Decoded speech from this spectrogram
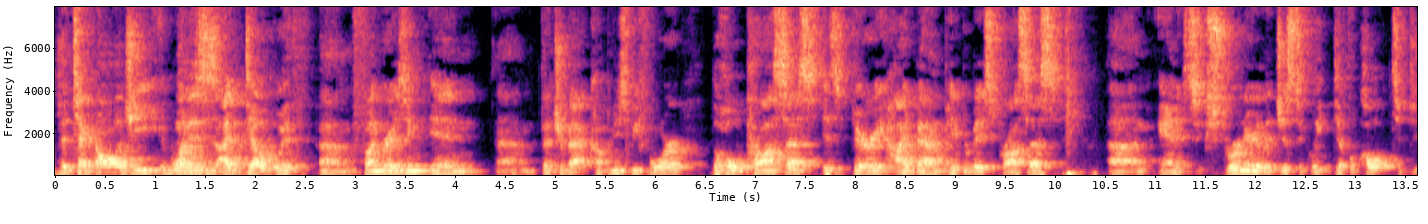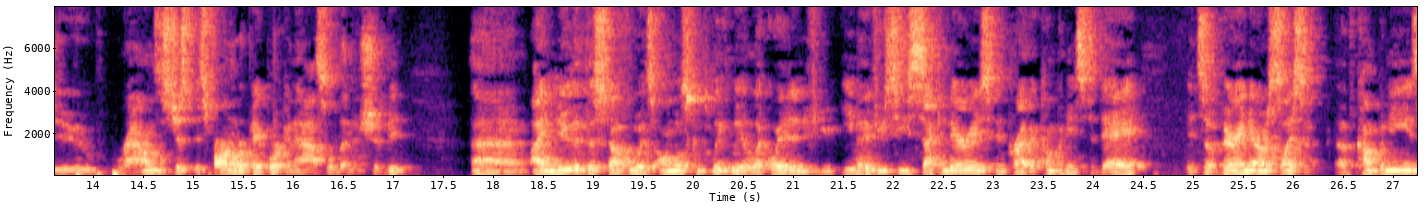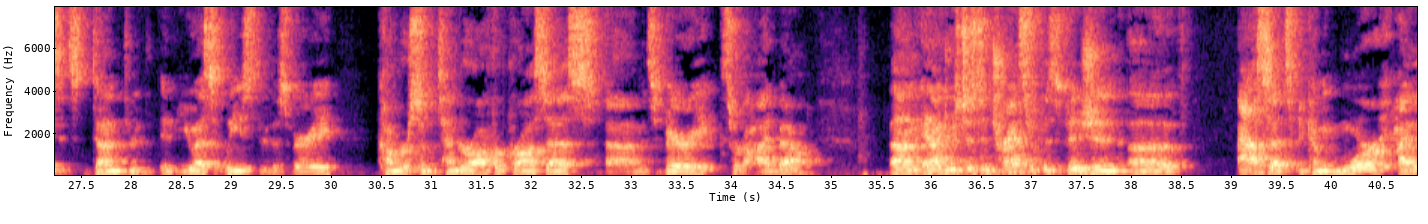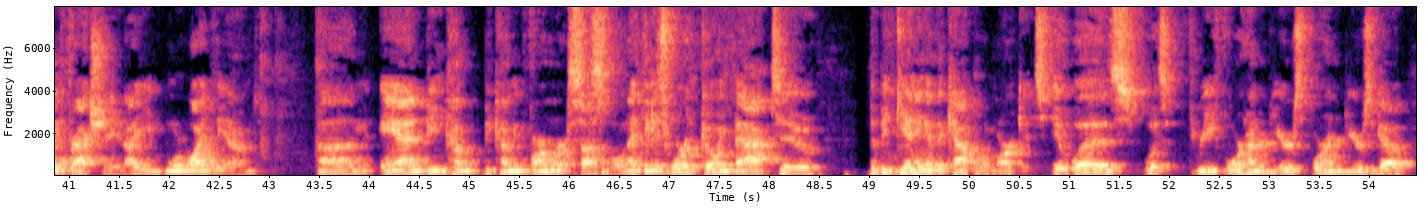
the technology one is, is I've dealt with um, fundraising in um, venture backed companies before the whole process is very hidebound paper based process. Um, and it's extraordinarily logistically difficult to do rounds. It's just, it's far more paperwork and hassle than it should be. Um, I knew that this stuff was almost completely illiquid. And if you, even if you see secondaries in private companies today, it's a very narrow slice of, of companies. It's done through, in the US at least, through this very cumbersome tender offer process. Um, it's very sort of hidebound. Um, and I was just entranced with this vision of assets becoming more highly fractionated, i.e., more widely owned, um, and become, becoming far more accessible. And I think it's worth going back to the beginning of the capital markets. It was was three, four hundred years, four hundred years ago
